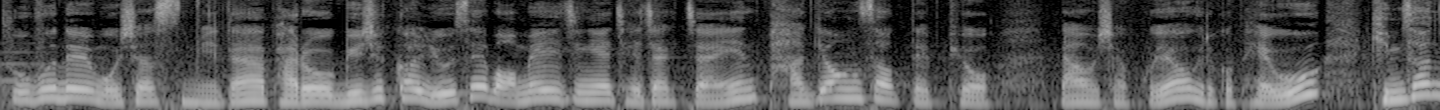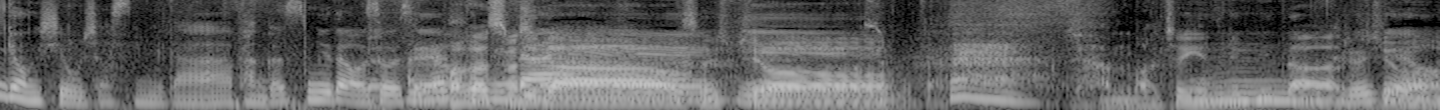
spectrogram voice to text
두 분을 모셨습니다. 바로 뮤지컬 요셉 어메이징의 제작자인 박영석 대표 나오셨고요. 그리고 배우 김선경 씨 오셨습니다. 반갑습니다. 어서 오세요. 네, 반갑습니다. 네. 어서 오십시오. 예. 참 멋쟁이들입니다. 음, 그죠? 그러게요.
